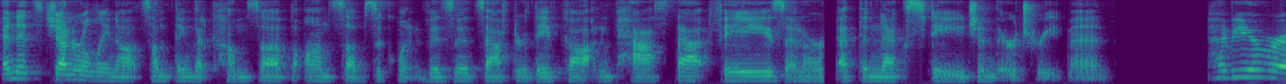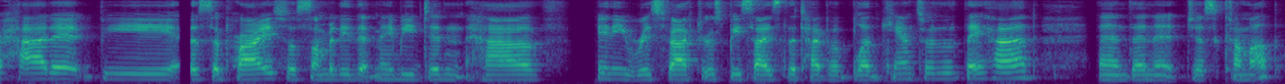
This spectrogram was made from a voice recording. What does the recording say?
And it's generally not something that comes up on subsequent visits after they've gotten past that phase and are at the next stage in their treatment. Have you ever had it be a surprise with somebody that maybe didn't have any risk factors besides the type of blood cancer that they had and then it just come up?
